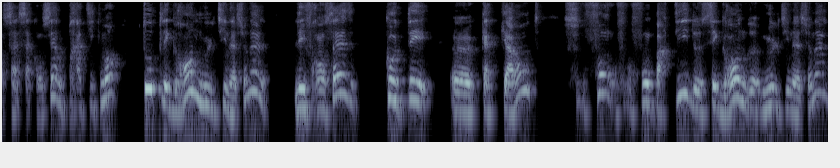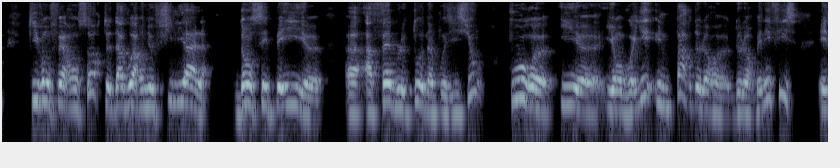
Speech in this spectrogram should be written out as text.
ça, concerne pratiquement toutes les grandes multinationales. Les françaises, côté euh, CAC 40, font, font partie de ces grandes multinationales qui vont faire en sorte d'avoir une filiale dans ces pays euh, à faible taux d'imposition pour euh, y, envoyer une part de leurs de leur bénéfices et,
